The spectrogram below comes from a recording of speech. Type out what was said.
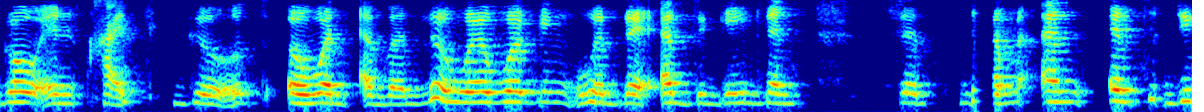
go in high schools or whatever. So we're working with the education system and it's to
